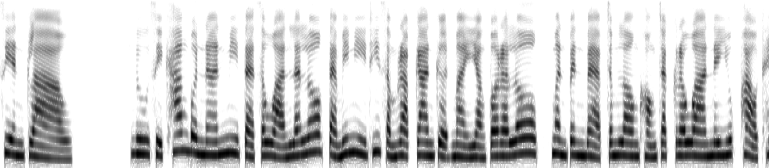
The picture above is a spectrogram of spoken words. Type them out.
เซียนกล่าว ดูสิข้างบนนั้นมีแต่สวรรค์และโลกแต่ไม่มีที่สำหรับการเกิดใหม่อย่างปรโลก มันเป็นแบบจำลองของจักรวาลในยุคเผ่าเท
